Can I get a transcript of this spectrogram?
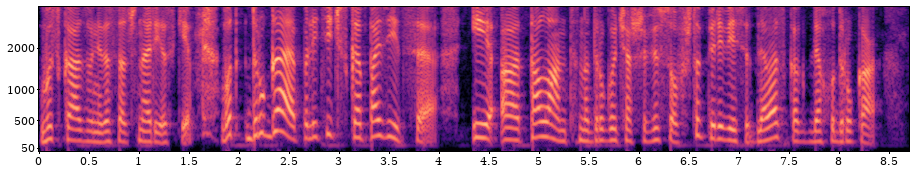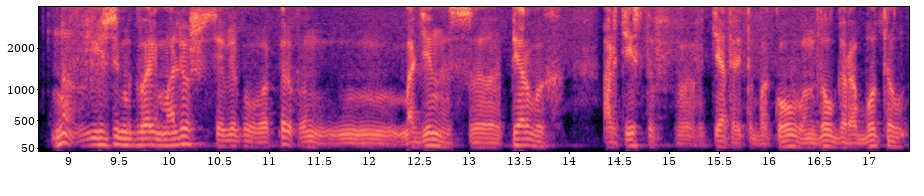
высказывания достаточно резкие. Вот другая политическая позиция и а, талант на другой чаше весов, что перевесит для вас, как для худрука? Ну, если мы говорим о Леше Серебрякову, во-первых, он один из э, первых артистов в театре Табакова. Он долго работал.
